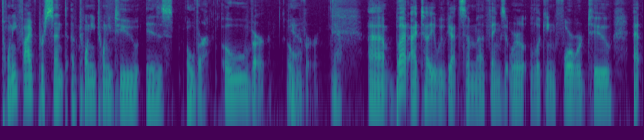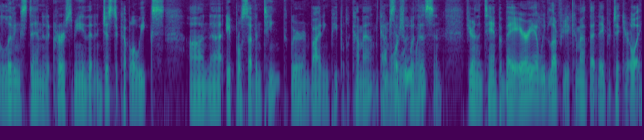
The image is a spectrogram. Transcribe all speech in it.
25% of 2022 is over. Over. Yeah. Over. Yeah. Um, but I tell you, we've got some uh, things that we're looking forward to at Livingston. It occurs to me that in just a couple of weeks, on uh, April 17th, we're inviting people to come out and come worship with us. And if you're in the Tampa Bay area, we'd love for you to come out that day particularly.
